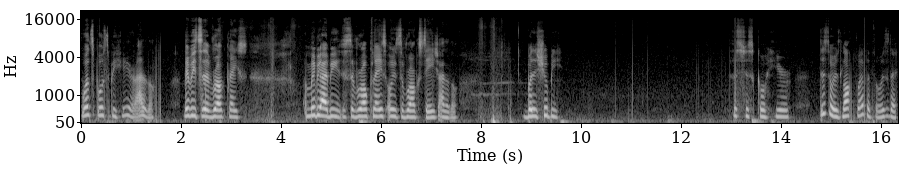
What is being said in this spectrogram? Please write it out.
What's supposed to be here? I don't know. Maybe it's the wrong place. Maybe I mean it's the wrong place or it's the wrong stage. I don't know. But it should be. Let's just go here. This door is locked forever though, isn't it?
